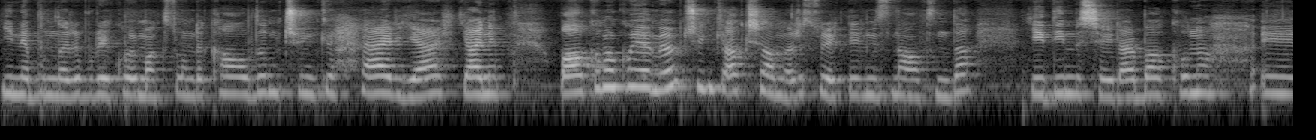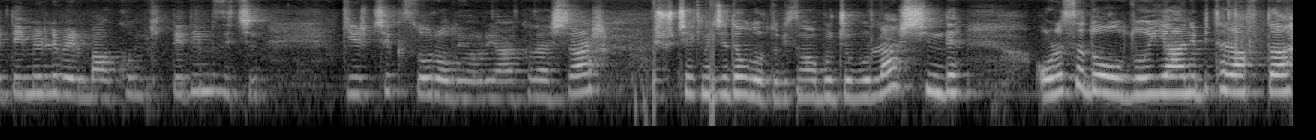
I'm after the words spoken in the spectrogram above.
yine bunları buraya koymak zorunda kaldım. Çünkü her yer yani balkona koyamıyorum. Çünkü akşamları sürekli elimizin altında yediğimiz şeyler. Balkonu e, demirli benim balkonu kilitlediğimiz için gir çık zor oluyor ya arkadaşlar. Şu çekmecede olurdu bizim abur cuburlar. Şimdi orası da oldu. Yani bir tarafta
